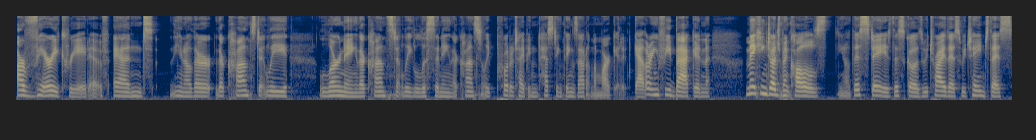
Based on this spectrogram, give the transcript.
are very creative and you know, they're they're constantly learning, they're constantly listening, they're constantly prototyping, testing things out on the market and gathering feedback and making judgment calls. You know, this stays, this goes. We try this, we change this.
